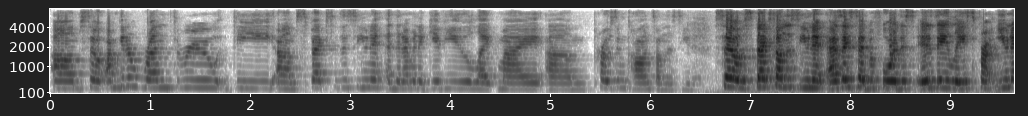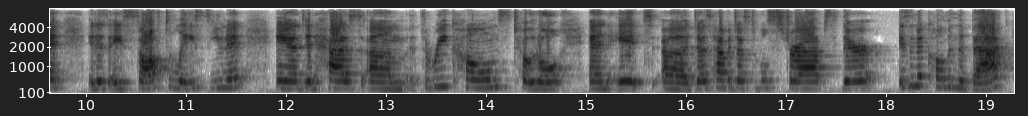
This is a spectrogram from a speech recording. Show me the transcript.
Um, so I'm going to run through the um, specs of this unit and then I'm going to give you like my um, pros and cons on this unit. So specs on this unit, as I said before, this is a lace front unit. It is a soft lace unit and it has um, three combs total and it uh, does have adjustable straps. There isn't a comb in the back,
